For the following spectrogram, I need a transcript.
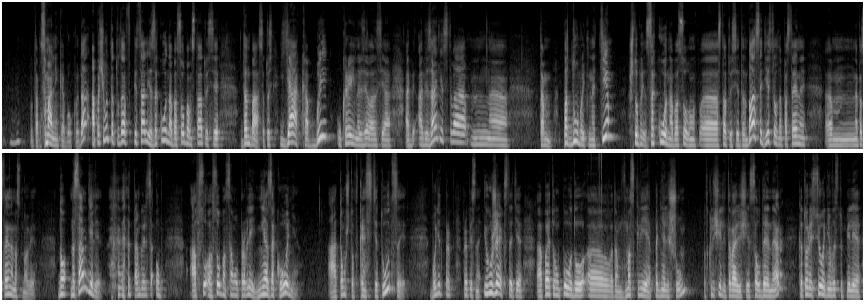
там, с маленькой буквы, да, а почему-то туда вписали закон об особом статусе Донбасса. То есть якобы Украина взяла на себя обязательство э, там, подумать над тем, чтобы закон об особом э, статусе Донбасса действовал на, постоянной, э, на постоянном основе. Но на самом деле там говорится об, об особом самоуправлении, не о законе, а о том, что в Конституции будет прописано. И уже, кстати, э, по этому поводу э, там, в Москве подняли шум, подключили товарищи с ЛДНР, которые сегодня выступили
